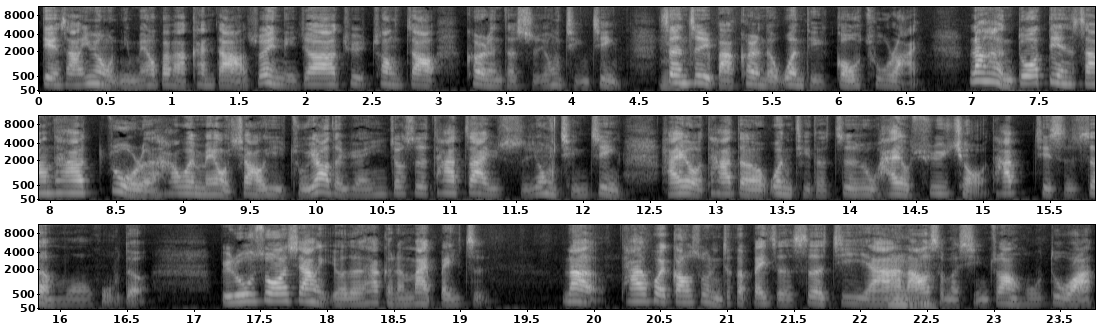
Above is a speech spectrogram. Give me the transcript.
电商，因为你没有办法看到，所以你就要去创造客人的使用情境，甚至于把客人的问题勾出来。那很多电商他做了，他会没有效益，主要的原因就是他在于使用情境，还有他的问题的置入，还有需求，它其实是很模糊的。比如说，像有的他可能卖杯子，那他会告诉你这个杯子的设计呀，然后什么形状、弧度啊，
